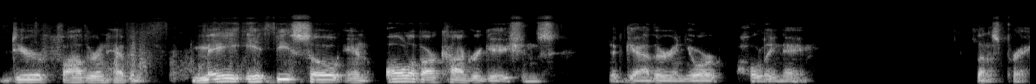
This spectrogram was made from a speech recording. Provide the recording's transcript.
Dear Father in heaven, may it be so in all of our congregations that gather in your holy name. Let us pray.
